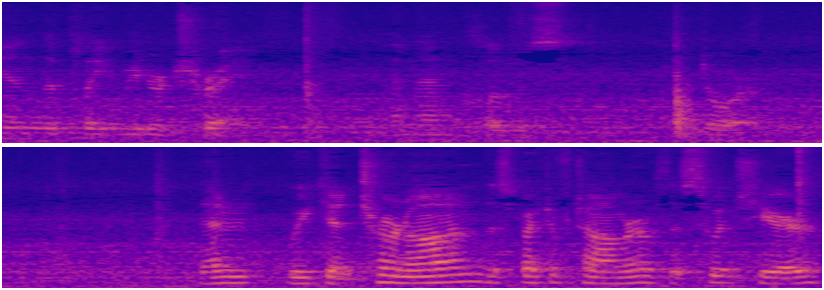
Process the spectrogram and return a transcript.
in the plate reader tray, and then close the door. Then we can turn on the spectrophotometer with the switch here,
